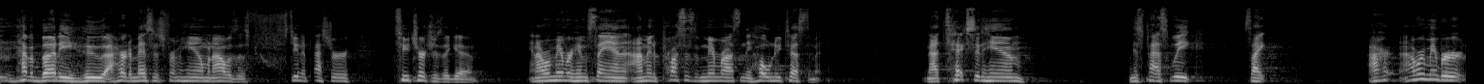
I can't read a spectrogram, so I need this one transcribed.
have a buddy who I heard a message from him when I was a student pastor two churches ago. And I remember him saying, I'm in the process of memorizing the whole New Testament. And I texted him this past week. It's like, I, I remember,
